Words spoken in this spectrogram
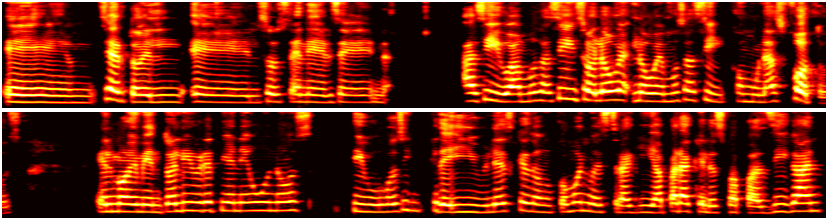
em, ¿cierto? El, el sostenerse así, vamos así, solo lo vemos así, como unas fotos. El movimiento libre tiene unos dibujos increíbles que son como nuestra guía para que los papás digan,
